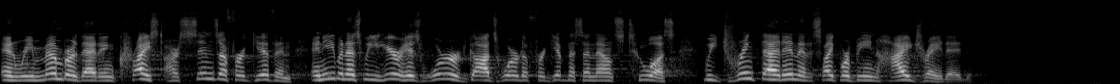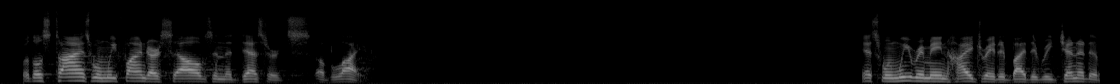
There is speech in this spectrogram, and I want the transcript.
and remember that in Christ our sins are forgiven. And even as we hear His word, God's word of forgiveness announced to us, we drink that in and it's like we're being hydrated for those times when we find ourselves in the deserts of life. Yes, when we remain hydrated by the regenerative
